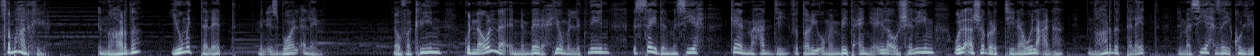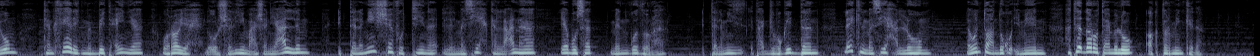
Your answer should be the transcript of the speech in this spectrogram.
صباح الخير. النهاردة يوم التلات من أسبوع الآلام لو فاكرين كنا قلنا إن امبارح يوم الاثنين السيد المسيح كان معدي في طريقه من بيت عنيا إلى أورشليم ولقى شجرة تينا ولعنها. النهاردة التلات المسيح زي كل يوم كان خارج من بيت عنيا ورايح لأورشليم عشان يعلم التلاميذ شافوا التينة اللي المسيح كان لعنها يبست من جذورها. التلاميذ اتعجبوا جدا لكن المسيح قال لهم لو أنتوا عندكم ايمان هتقدروا تعملوا أكتر من كده.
